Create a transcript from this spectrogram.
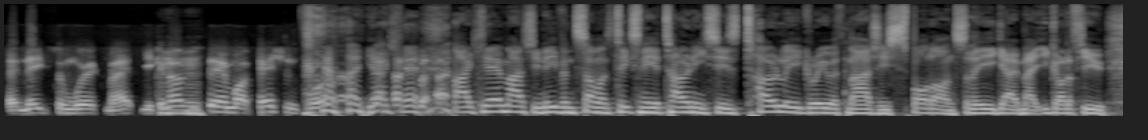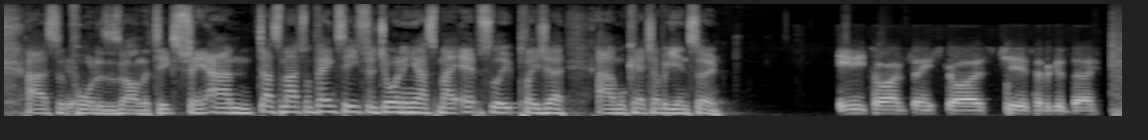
it needs some work, mate. You can mm-hmm. understand my passion for it. yeah, I can, I can. And even someone's texting here. Tony says, totally agree with Marshy. Spot on. So there you go, mate. You got a few uh, supporters as well on the text machine. Um, Justin Marshall, thanks heaps for joining us, mate. Absolute pleasure. Um, we'll catch up again soon. Anytime. Thanks, guys. Cheers. Have a good day.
